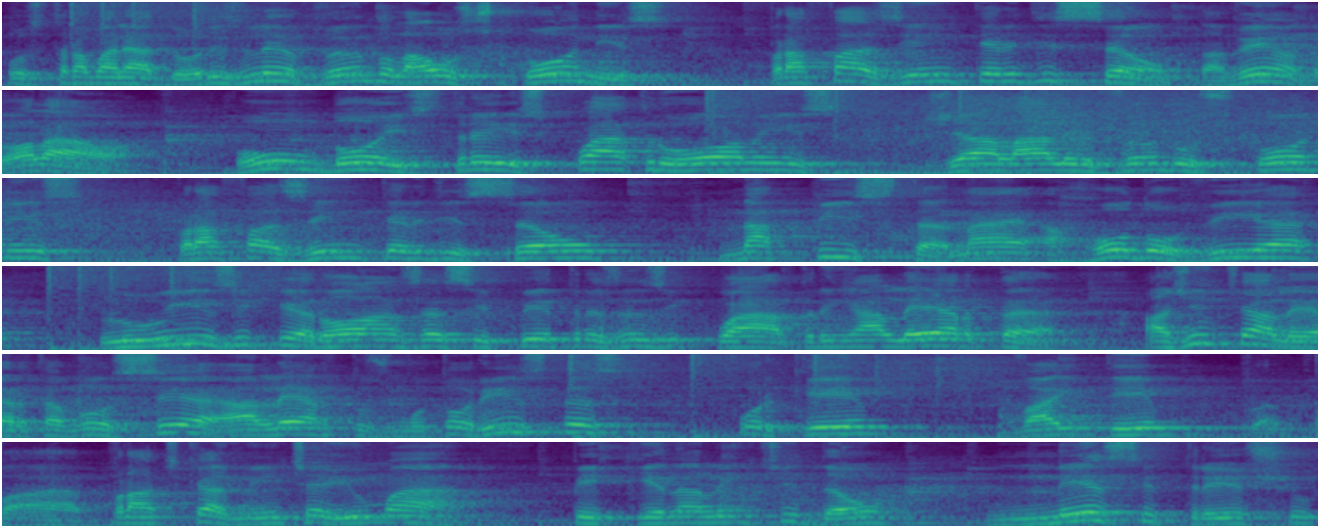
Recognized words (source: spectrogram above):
os trabalhadores levando lá os cones para fazer a interdição, tá vendo? Olha lá, ó. Um, dois, três, quatro homens já lá levando os cones para fazer interdição na pista, na rodovia Luiz de Queiroz SP-304, em alerta. A gente alerta você, alerta os motoristas, porque vai ter praticamente aí uma pequena lentidão nesse trecho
